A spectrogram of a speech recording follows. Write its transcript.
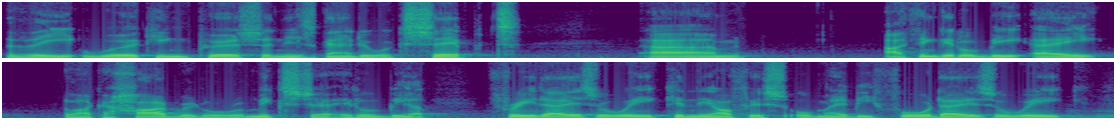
the working person is going to accept. Um, I think it'll be a like a hybrid or a mixture. It'll be yep. three days a week in the office, or maybe four days a week. Mm-hmm.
